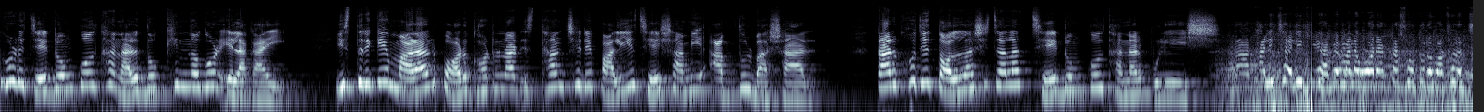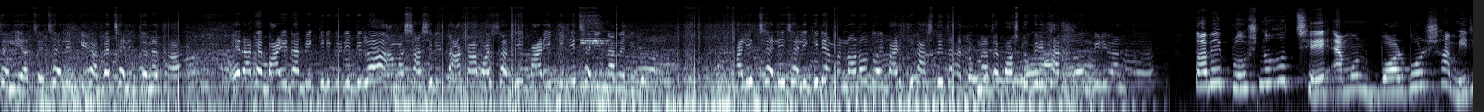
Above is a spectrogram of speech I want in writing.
ঘটেছে ডোমকল থানার দক্ষিণনগর এলাকায়। স্ত্রীকে মারার পর ঘটনার স্থান ছেড়ে পালিয়েছে স্বামী আব্দুল বাসার তার খোঁজে তল্লাশি চালাচ্ছে ডোমকল থানার পুলিশ। খালি ছেলে কি হবে? মানে ওর একটা সতেরো বছরের ছেলে আছে। ছেলে কি হবে? ছেলের জন্য থাক। এর আগে বাড়িটা বিক্রি করে দিল আমার শাশুড়ি টাকা পয়সা দিয়ে বাড়ি কিনে ছেলের নামে দিল। খালি ছেলে ছেলে কিনে আমার ননদ ওই বাড়ি থেকে আসতে চাইতো। না যে কষ্ট করে থাকতো বিড়ি আনতো। তবে প্রশ্ন হচ্ছে এমন বর্বর স্বামীর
